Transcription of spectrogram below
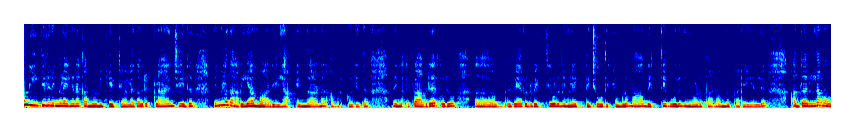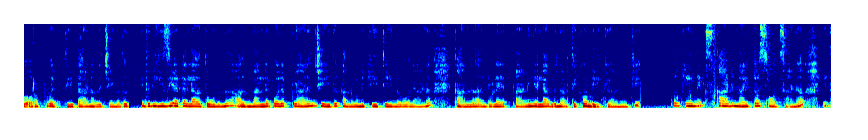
ഒരു രീതിയിൽ നിങ്ങൾ എങ്ങനെ കമ്മ്യൂണിക്കേറ്റ് ചെയ്യും? അല്ലാതെ അവർ പ്ലാൻ ചെയ്ത് നിങ്ങളത് അറിയാൻ പാടില്ല എന്നാണ് അവർക്കൊരിത്. നിങ്ങൾ ഇപ്പോൾ അവർ ഒരു വേറൊരു വ്യക്തിയോട് നിങ്ങളെപ്പറ്റി ചോദിക്കുമ്പോഴും ആ വ്യക്തി പോലും നിങ്ങളോട് പറഞ്ഞൊന്ന് പറയൽ അതെല്ലാം ഉറപ്പ് വരുത്തിയിട്ടാണ് അവർ ചെയ്യുന്നത്. ഇതൊരു ഈസി ആയിട്ടല്ല അത് തോന്നുന്നത്. അത് നല്ലപോലെ പ്ലാൻ ചെയ്ത് കമ്മ്യൂണിക്കേറ്റ് ചെയ്യുന്ന പോലെയാണ് കാണുന്നത്. അതിന്റെ ഉള്ള പ്ലാനിങ് എല്ലാം അവർ നടത്തിക്കൊണ്ടിരിക്കുകയാണ് okay okay next card knight of swords ആണ്. ഇത്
